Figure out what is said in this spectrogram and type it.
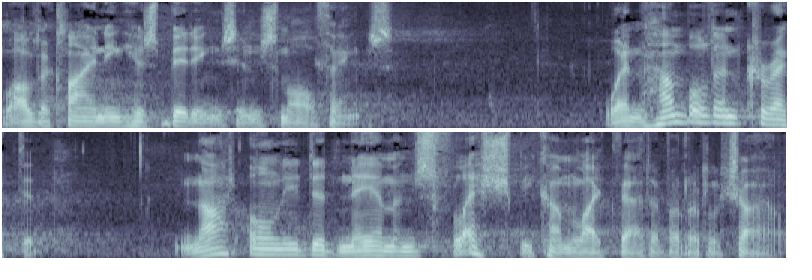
while declining his biddings in small things. When humbled and corrected, not only did Naaman's flesh become like that of a little child,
